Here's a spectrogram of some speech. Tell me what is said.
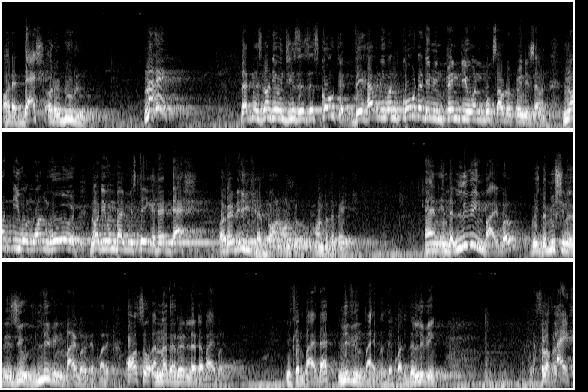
or a dash or a doodle. Nothing. That means not even Jesus is quoted. They haven't even quoted him in 21 books out of 27. Not even one word, not even by mistake a red dash or red ink has gone onto, onto the page. And in the Living Bible, which the missionaries use, Living Bible they call it, also another red letter Bible. You can buy that, Living Bible, they call it the Living, full of life.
